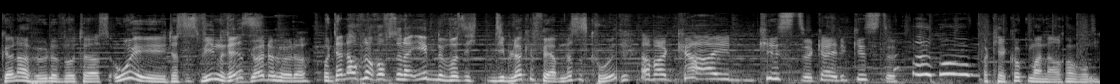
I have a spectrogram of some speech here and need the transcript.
Gönnerhöhle wird das. Ui, das ist wie ein Riss. Gönnehöhle. Und dann auch noch auf so einer Ebene, wo sich die Blöcke färben. Das ist cool. Aber keine Kiste, keine Kiste. Okay, gucken wir nach. Warum?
